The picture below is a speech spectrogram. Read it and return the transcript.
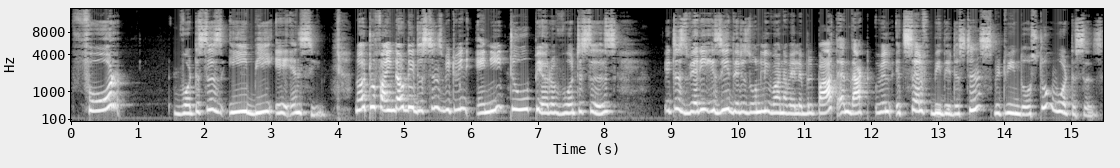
four vertices E, B, A and C. Now to find out the distance between any two pair of vertices, it is very easy. There is only one available path and that will itself be the distance between those two vertices.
